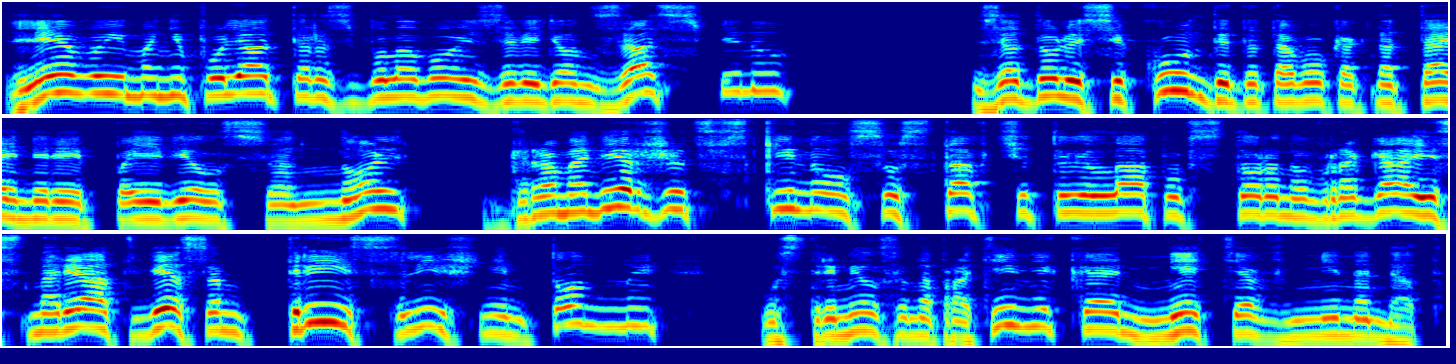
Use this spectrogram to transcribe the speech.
Левый манипулятор с булавой заведен за спину. За долю секунды до того, как на таймере появился ноль, громовержец вскинул суставчатую лапу в сторону врага, и снаряд весом три с лишним тонны устремился на противника, метя в миномет.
